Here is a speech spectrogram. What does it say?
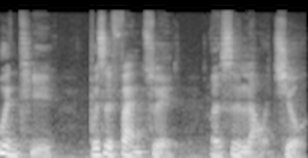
问题不是犯罪，而是老旧。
